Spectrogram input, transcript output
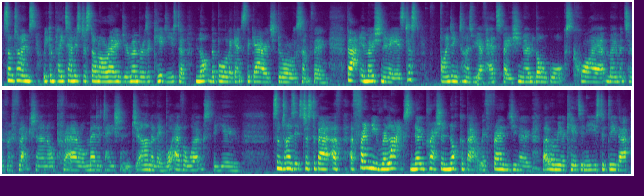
sometimes we can play tennis just on our own. Do you remember as a kid you used to knock the ball against the garage door or something? That emotionally is just finding times where you have headspace, you know, long walks, quiet moments of reflection or prayer or meditation, journaling, whatever works for you. Sometimes it's just about a, a friendly, relaxed, no pressure knockabout with friends, you know, like when we were kids and you used to do that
